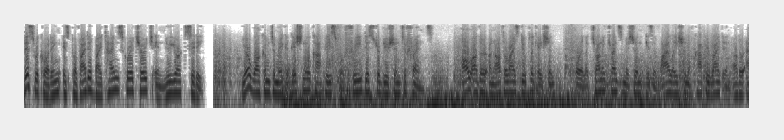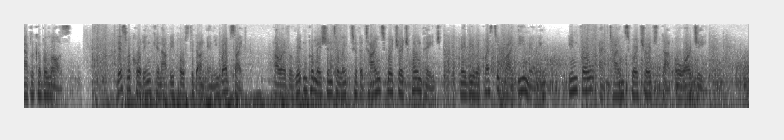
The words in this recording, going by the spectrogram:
This recording is provided by Times Square Church in New York City. You're welcome to make additional copies for free distribution to friends. All other unauthorized duplication or electronic transmission is a violation of copyright and other applicable laws. This recording cannot be posted on any website. However, written permission to link to the Times Square Church homepage may be requested by emailing info at timessquarechurch.org.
